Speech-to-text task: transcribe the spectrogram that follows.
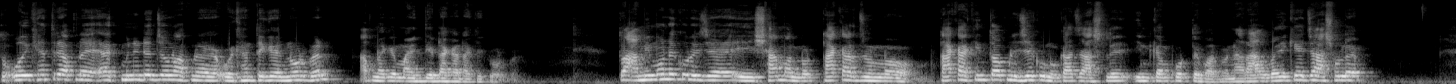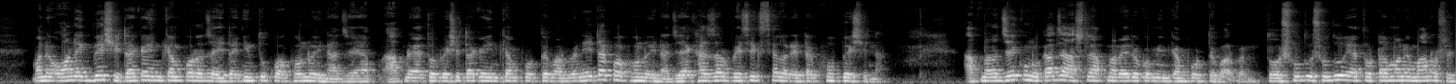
তো ওই ক্ষেত্রে আপনি এক মিনিটের জন্য আপনি ওইখান থেকে নড়বেন, আপনাকে মাইক দিয়ে ডাকাডাকি করবে। তো আমি মনে করি যে এই সামান্য টাকার জন্য, টাকা কিন্তু আপনি যে কোনো কাজে আসলে ইনকাম করতে পারবেন। আর আলবাইকে যে আসলে মানে অনেক বেশি টাকা ইনকাম করা যায়, এটা কিন্তু কখনোই না যে আপনি এত বেশি টাকা ইনকাম করতে পারবেন, এটা কখনোই না যে এক হাজার বেসিক স্যালারি এটা খুব বেশি না। আপনারা যে কোনো কাজে আসলে আপনারা এরকম ইনকাম করতে পারবেন। তো শুধু শুধু এতটা মানে মানসিক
